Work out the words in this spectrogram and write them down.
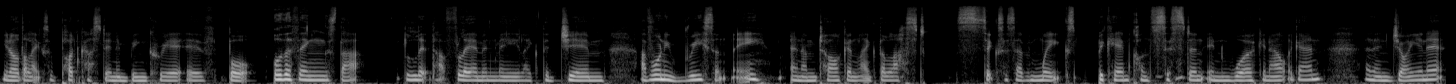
you know the likes of podcasting and being creative, but other things that lit that flame in me, like the gym. I've only recently, and I'm talking like the last six or seven weeks became consistent in working out again and enjoying it.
